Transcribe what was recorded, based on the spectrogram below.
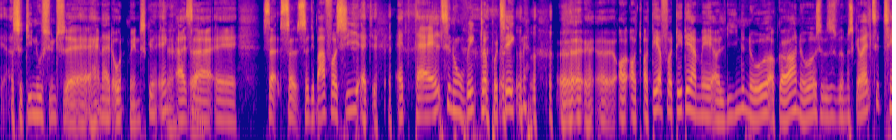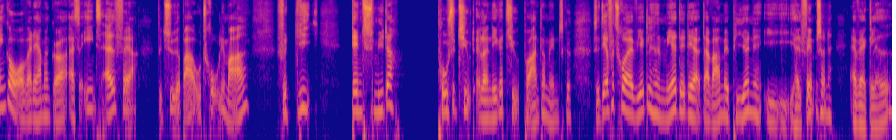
altså de nu synes, at han er et ondt menneske. Ikke? Ja, altså, ja. Øh, så, så, så det er bare for at sige, at, at der er altid nogle vinkler på tingene, øh, øh, og, og, og derfor det der med at ligne noget og gøre noget osv., osv., man skal jo altid tænke over, hvad det er, man gør. Altså ens adfærd betyder bare utrolig meget, fordi den smitter positivt eller negativt på andre mennesker. Så derfor tror jeg i virkeligheden mere det der, der var med pigerne i, i 90'erne, at være glade.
